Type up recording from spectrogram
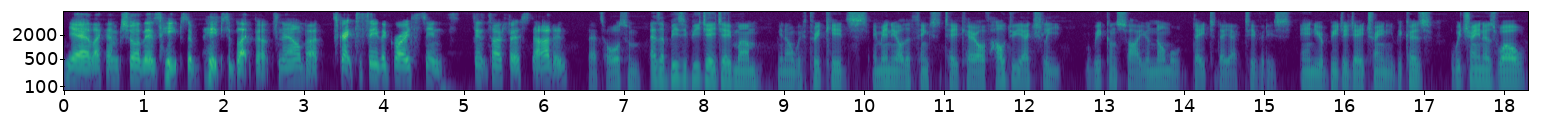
yeah, like I'm sure there's heaps of heaps of black belts now, but it's great to see the growth since since I first started. That's awesome. As a busy BJJ mum, you know, with three kids and many other things to take care of, how do you actually reconcile your normal day-to-day activities and your BJJ training? Because we train as well,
